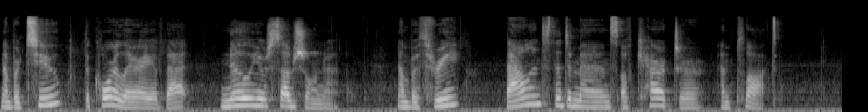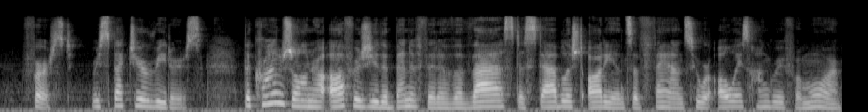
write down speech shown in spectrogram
Number two, the corollary of that, know your subgenre. Number three, balance the demands of character and plot. First, respect your readers. The crime genre offers you the benefit of a vast, established audience of fans who are always hungry for more.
